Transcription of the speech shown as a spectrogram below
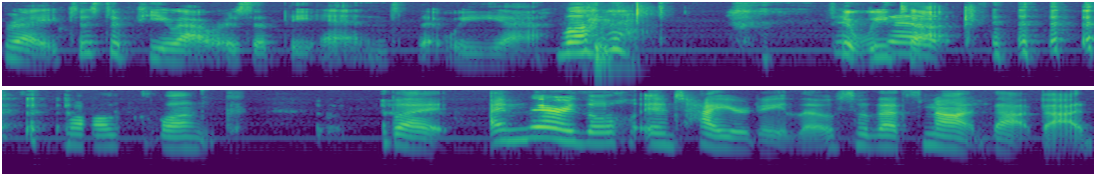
right, just a few hours at the end that we uh, well, that we talk. small clunk. But I'm there the entire day though, so that's not that bad.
